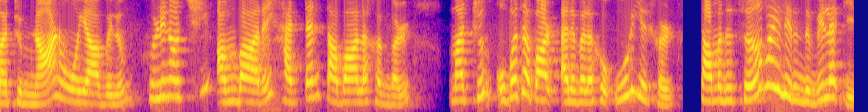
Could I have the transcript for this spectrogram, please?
மற்றும் நானோயாவிலும் கிளிநொச்சி அம்பாறை ஹட்டன் தபாலகங்கள் மற்றும் உபதபால் அலுவலக ஊழியர்கள் தமது சேவையிலிருந்து விலகி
